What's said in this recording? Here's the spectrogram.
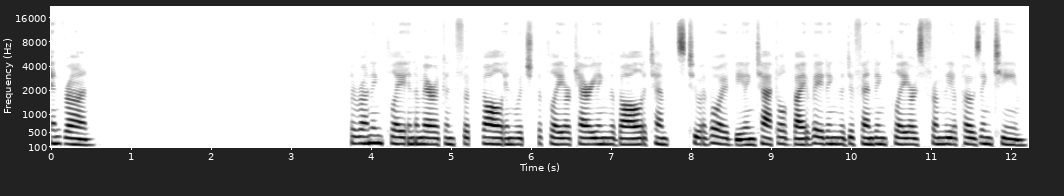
End run. A running play in American football in which the player carrying the ball attempts to avoid being tackled by evading the defending players from the opposing team.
